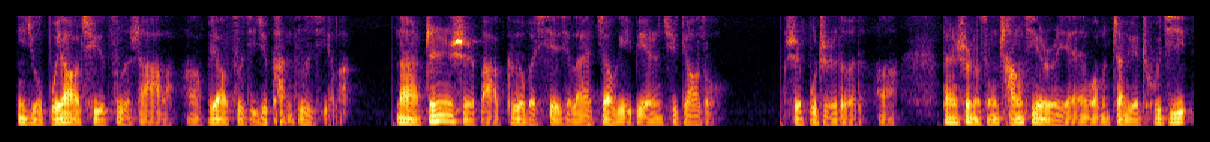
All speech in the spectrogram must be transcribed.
你就不要去自杀了啊！不要自己去砍自己了，那真是把胳膊卸下来交给别人去叼走，是不值得的啊！但是呢，从长期而言，我们战略出击，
